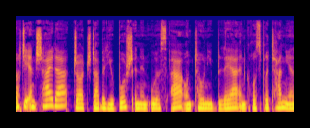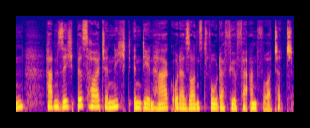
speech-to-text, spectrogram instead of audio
Doch die Entscheider George W. Bush in den USA und Tony Blair in Großbritannien haben sich bis heute nicht in Den Haag oder sonst wo dafür verantwortet.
